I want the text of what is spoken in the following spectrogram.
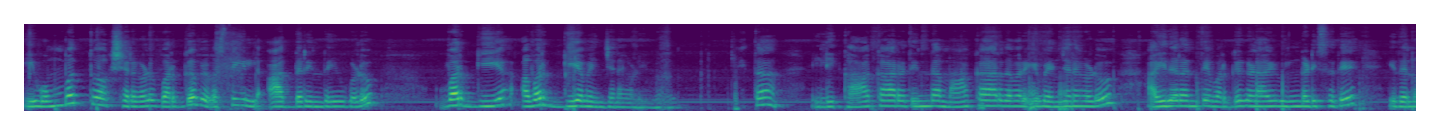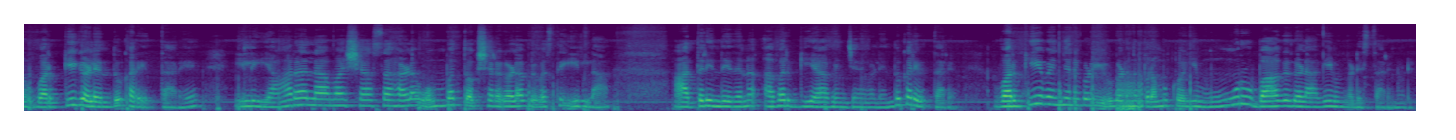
ಈ ಒಂಬತ್ತು ಅಕ್ಷರಗಳು ವರ್ಗ ವ್ಯವಸ್ಥೆ ಇಲ್ಲ. ಆದ್ದರಿಂದ ಇವುಗಳು ವರ್ಗೀಯ, ಅವರ್ಗೀಯ ವ್ಯಂಜನಗಳು ಇವುಗಳು ಆಯಿತಾ? ಇಲ್ಲಿ ಕಾಕಾರದಿಂದ ಮಾಕಾರದವರೆಗೆ ವ್ಯಂಜನಗಳು ಐದರಂತೆ ವರ್ಗಗಳಾಗಿ ವಿಂಗಡಿಸದೆ ಇದನ್ನು ವರ್ಗಿಗಳೆಂದು ಕರೆಯುತ್ತಾರೆ. ಇಲ್ಲಿ ಯಾರ ಲಾವ ಶಾಸಹಳ ಒಂಬತ್ತು ಅಕ್ಷರಗಳ ವ್ಯವಸ್ಥೆ ಇಲ್ಲ. ಆದ್ದರಿಂದ ಇದನ್ನು ಅವರ್ಗೀಯ ವ್ಯಂಜನಗಳೆಂದು ಕರೆಯುತ್ತಾರೆ. ವರ್ಗೀಯ ವ್ಯಂಜನಗಳು ಇವುಗಳನ್ನು ಪ್ರಮುಖವಾಗಿ ಮೂರು ಭಾಗಗಳಾಗಿ ವಿಂಗಡಿಸ್ತಾರೆ ನೋಡಿ.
